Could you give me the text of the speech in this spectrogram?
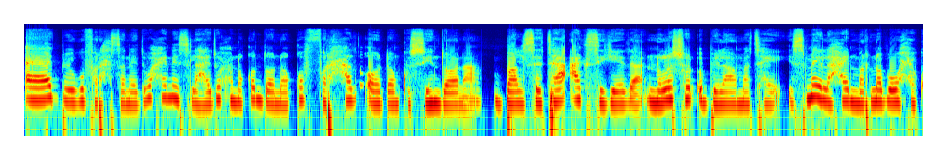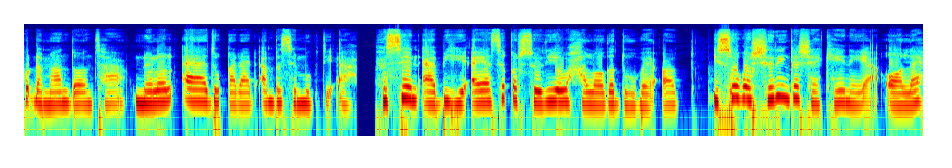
aad bay ugu faraxsanayd waxayna islahayd. Wuxuu noqon doonaa qof farxad oo dhan ku siin doona balse taa cagsigeeda noloshan u bilaamatay ismay lahayn marnaba waxay ku dhammaan doontaa nolol aad u qadhaadh ambase mugdi ah. Xuseen aabihii ayaa si qarsoodiya waxaa looga duubay cod isagoo shiriin ka sheekaynaya oo leh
